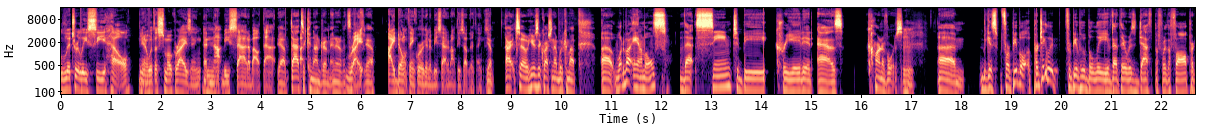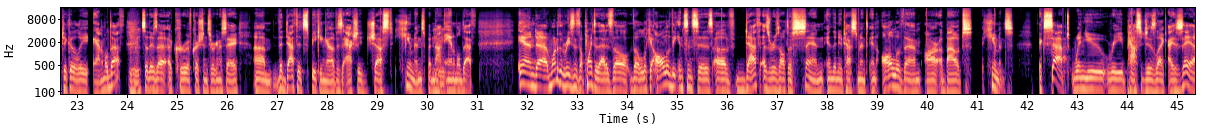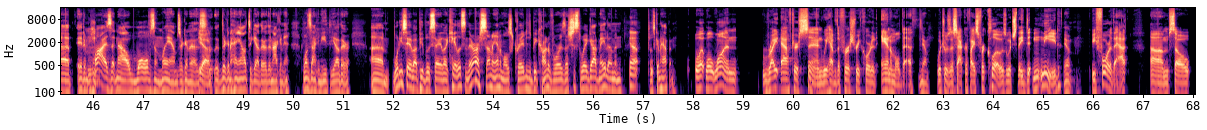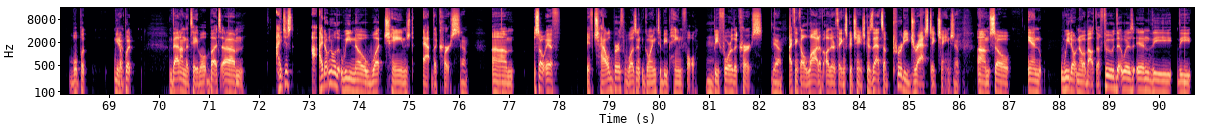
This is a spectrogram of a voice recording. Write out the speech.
literally see hell, you Yeah. know, with the smoke rising and Mhm. not be sad about that, Yeah, that's a conundrum in and of itself. Right. Yeah. I don't think we're going to be sad about these other things. Yep. All right. So here's a question that would come up. Uh, what about animals that seem to be created as carnivores? Mhm. Um, because for people, particularly for people who believe that there was death before the fall, particularly animal death. Mhm. So there's a, a crew of Christians who are going to say um, the death it's speaking of is actually just humans, but not Mhm. animal death. And uh, one of the reasons they'll point to that is they'll they'll look at all of the instances of death as a result of sin in the New Testament, and all of them are about humans. Except when you read passages like Isaiah, it implies that now wolves and lambs are gonna Yeah. they're gonna hang out together. They're not gonna one's not gonna eat the other. Um, what do you say about people who say like, "Hey, listen, there are some animals created to be carnivores. That's just the way God made them, and Yeah. that's what's gonna happen." Well, well, one, right after sin, we have the first recorded animal death, Yeah. which was a sacrifice for clothes, which they didn't need Yep. before that. Um, so we'll put you know put that on the table. But um, I just I don't know that we know what changed at the curse. Yeah. Um, so if if childbirth wasn't going to be painful Mm. before the curse, Yeah. I think a lot of other things could change because that's a pretty drastic change. Yep. Um, so, and we don't know about the food that was in the the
